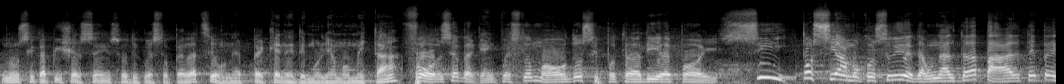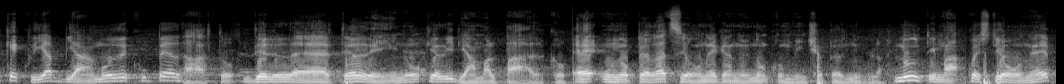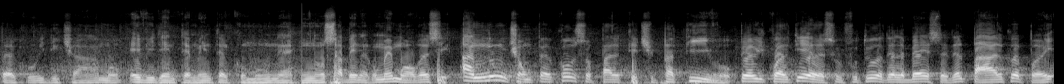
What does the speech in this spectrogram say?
Non si capisce il senso di questa operazione, perché ne demoliamo metà? Forse perché in questo modo si potrà dire poi poi sì, possiamo costruire da un'altra parte perché qui abbiamo recuperato del eh, terreno che ridiamo al parco. È un'operazione che a noi non convince per nulla. L'ultima questione, per cui diciamo evidentemente il comune non sa bene come muoversi, annuncia un percorso partecipativo per il quartiere sul futuro delle bestie del parco e poi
